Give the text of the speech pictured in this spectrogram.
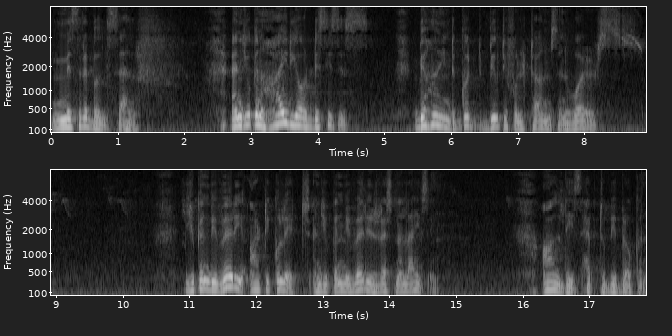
miserable self and you can hide your diseases behind good, beautiful terms and words. You can be very articulate and you can be very rationalizing all these have to be broken.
